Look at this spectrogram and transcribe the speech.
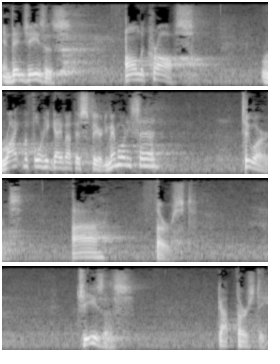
And then Jesus, on the cross, right before he gave up his spirit, you remember what he said? Two words. I thirst. Jesus got thirsty.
